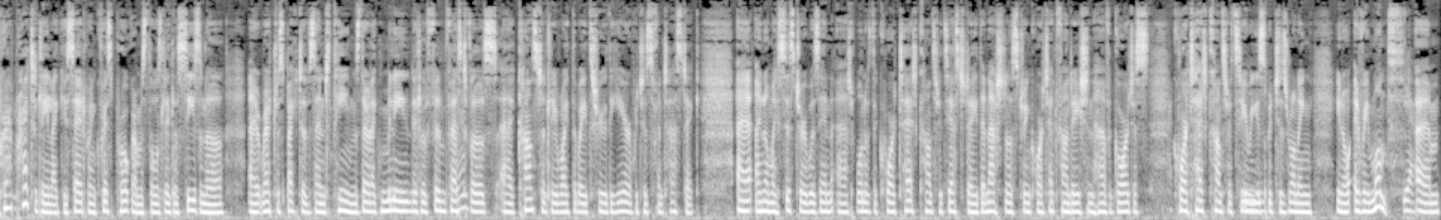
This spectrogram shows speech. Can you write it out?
practically, like you said, when Chris programs those little seasonal uh, retrospectives and themes, they're like mini little film festivals uh, constantly right the way through the year, which is fantastic. Uh, I know my sister was in at one of the quartet concerts yesterday. The National String Quartet Foundation have a gorgeous quartet concert series, which is running, you know, every month. Mm. Yeah. Um,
